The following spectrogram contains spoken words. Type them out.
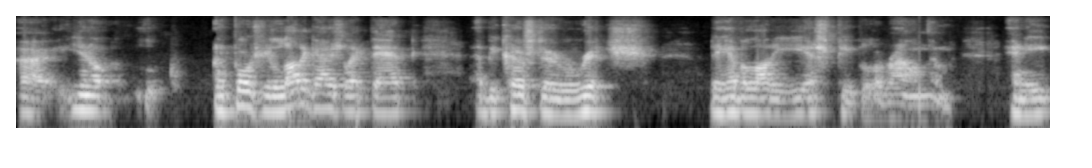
Uh, you know, unfortunately, a lot of guys like that, uh, because they're rich, they have a lot of yes people around them. And he,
